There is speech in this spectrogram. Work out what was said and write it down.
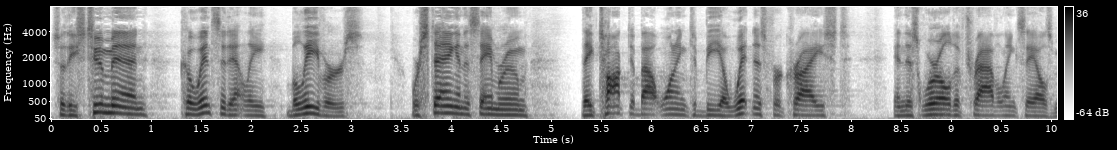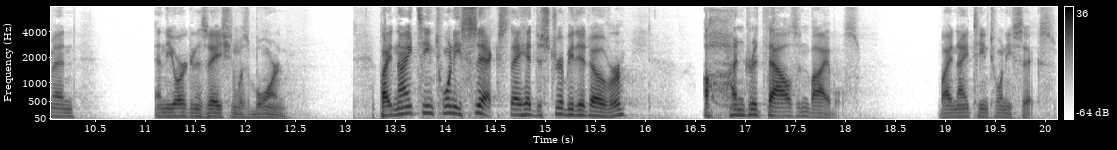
So these two men, coincidentally, believers, were staying in the same room. They talked about wanting to be a witness for Christ in this world of traveling salesmen, and the organization was born. By 1926, they had distributed over 100,000 Bibles. By 1926.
